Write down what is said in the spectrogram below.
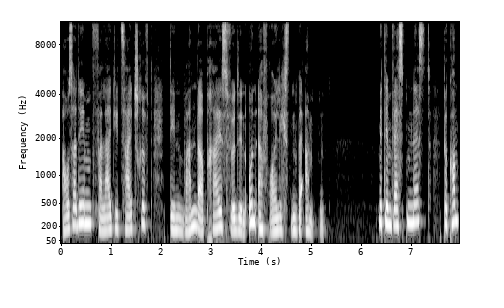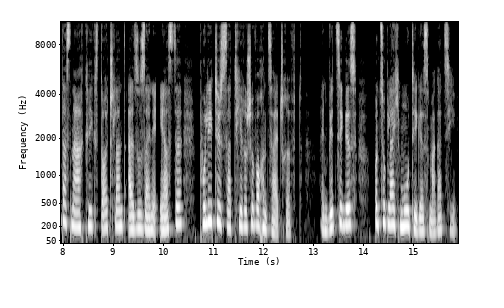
Außerdem verleiht die Zeitschrift den Wanderpreis für den unerfreulichsten Beamten. Mit dem Wespennest bekommt das Nachkriegsdeutschland also seine erste politisch-satirische Wochenzeitschrift, ein witziges und zugleich mutiges Magazin.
